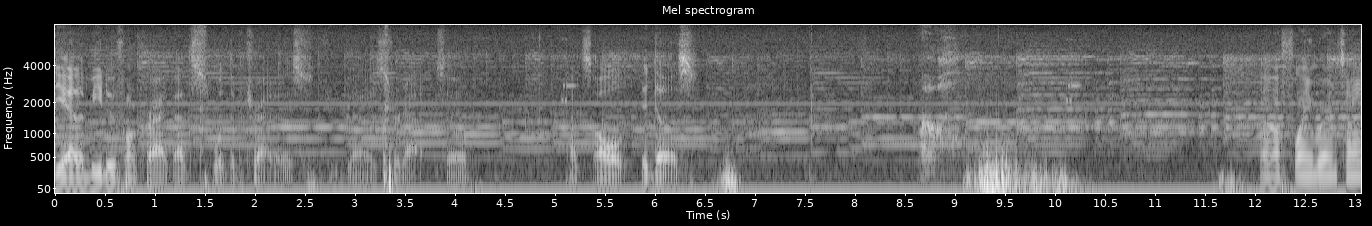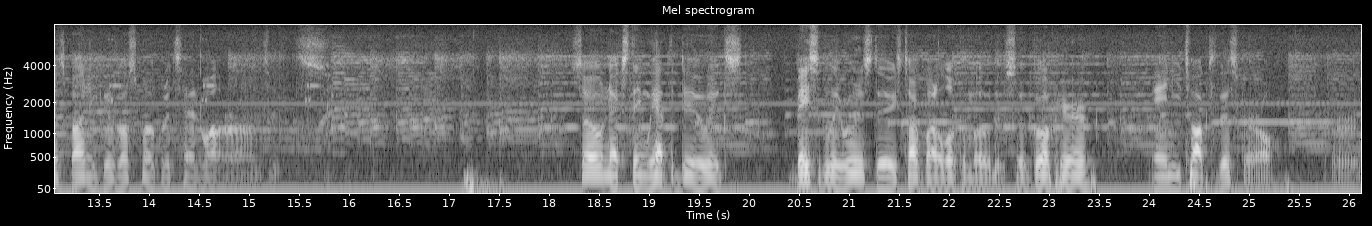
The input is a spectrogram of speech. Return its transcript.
yeah, the Bidoof cry. That's what the Patrat is. If you guys forgot. So that's all it does. Uh, flame burns inside its body gives off smoke with its head while it runs. It's so next thing we have to do, it's basically what it's doing is talk about a locomotive. So go up here and you talk to this girl, or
